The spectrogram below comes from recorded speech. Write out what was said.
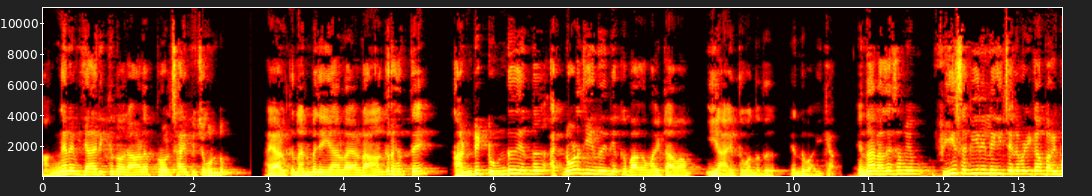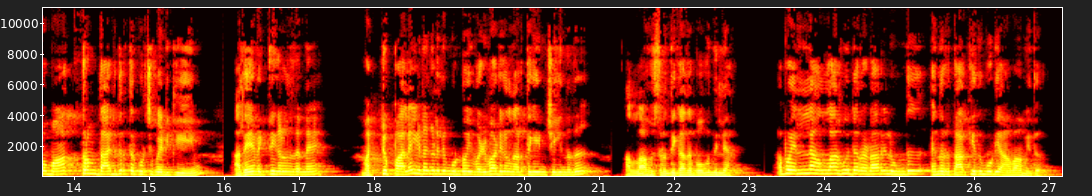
അങ്ങനെ വിചാരിക്കുന്ന ഒരാളെ പ്രോത്സാഹിപ്പിച്ചുകൊണ്ടും അയാൾക്ക് നന്മ ചെയ്യാനുള്ള അയാളുടെ ആഗ്രഹത്തെ കണ്ടിട്ടുണ്ട് എന്ന് അക്നോളജ് ചെയ്യുന്നതിന്റെയൊക്കെ ഭാഗമായിട്ടാവാം ഈ ആയത്ത് വന്നത് എന്ന് വായിക്കാം. എന്നാൽ അതേസമയം ഫീ സബീലിലേക്ക് ചെലവഴിക്കാൻ പറയുമ്പോൾ മാത്രം ദാരിദ്ര്യത്തെക്കുറിച്ച് പേടിക്കുകയും അതേ വ്യക്തികളിൽ തന്നെ മറ്റു പലയിടങ്ങളിലും കൊണ്ടുപോയി വഴിപാടുകൾ നടത്തുകയും ചെയ്യുന്നത് അള്ളാഹു ശ്രദ്ധിക്കാതെ പോകുന്നില്ല. അപ്പോൾ എല്ലാം അള്ളാഹുവിന്റെ റഡാറിലുണ്ട് എന്നൊരു താക്കീതും കൂടി ആവാം ഇത്.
